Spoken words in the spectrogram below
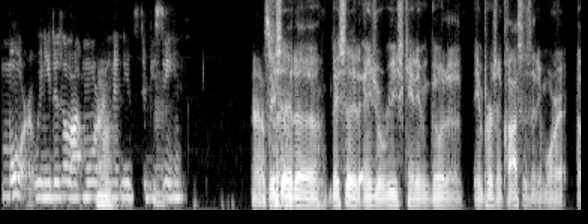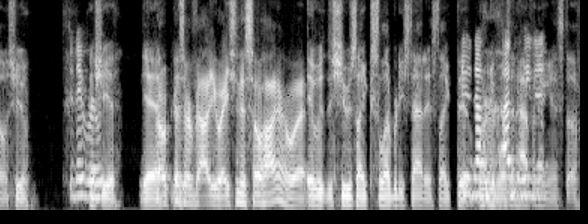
more. We need it a lot more, mm. and it needs to be mm. seen. That's they fair. said uh they said Angel Reese can't even go to in person classes anymore at LSU. Did they really? She, yeah. Oh, because her valuation is so high, or what? It was she was like celebrity status, like the Dude, learning wasn't happening it. and stuff.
